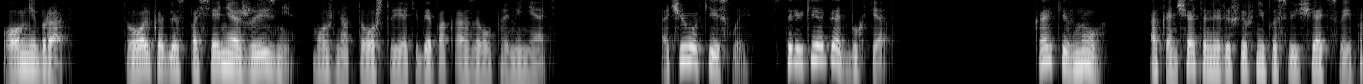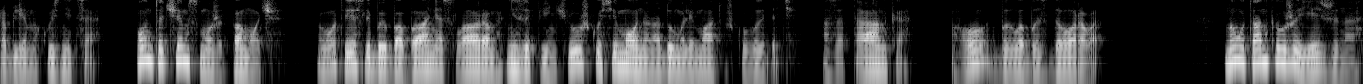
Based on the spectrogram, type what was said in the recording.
Помни, брат, только для спасения жизни можно то, что я тебе показывал, применять. «А чего кислый? Старики опять бухтят». Кай кивнул, окончательно решив не посвящать свои проблемы кузнеца. Он-то чем сможет помочь? Вот если бы бабаня с Ларом не за пинчушку Симона надумали матушку выдать, а за танка, вот было бы здорово. Но у танка уже есть жена.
